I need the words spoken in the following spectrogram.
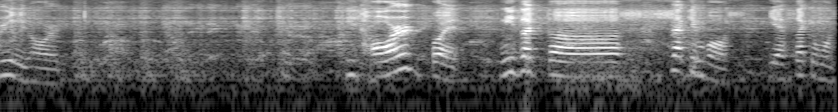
really hard. He's hard, but he's like the second boss. Yeah, second one.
